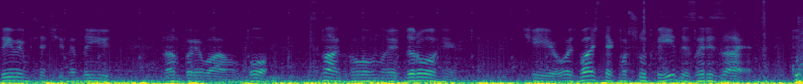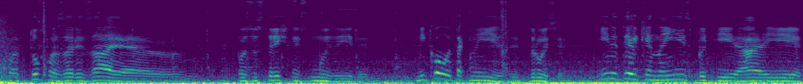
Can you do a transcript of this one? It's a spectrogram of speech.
дивимося, чи не дають нам перевагу. Бо знак головної дороги, чи ось бачите, як маршрутка їде, зарізає. Тупо, тупо зарізає е, по зустрічній смузі їде. Ніколи так не їздить, друзі. І не тільки на іспиті, а і,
